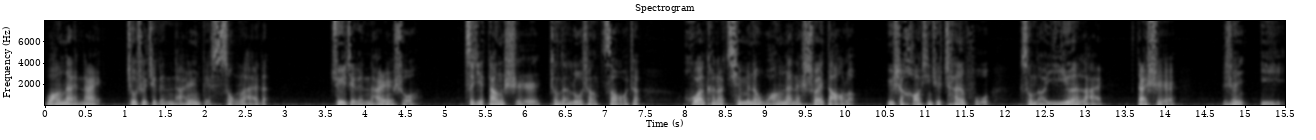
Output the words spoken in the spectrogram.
王奶奶就是这个男人给送来的。据这个男人说，自己当时正在路上走着，忽然看到前面的王奶奶摔倒了，于是好心去搀扶，送到医院来，但是人已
